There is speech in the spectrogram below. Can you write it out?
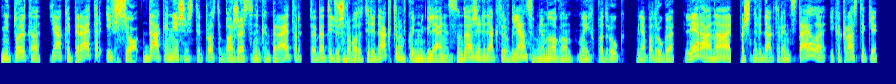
Не только я копирайтер и все. Да, конечно, если ты просто божественный копирайтер, тогда ты идешь работать редактором в какой-нибудь глянец. Но даже редактор в глянце, у меня много моих подруг. У меня подруга Лера, она fashion-редактор InStyle а, и как раз-таки,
